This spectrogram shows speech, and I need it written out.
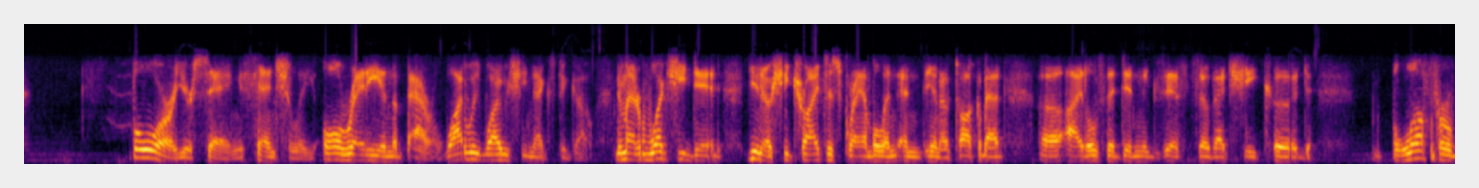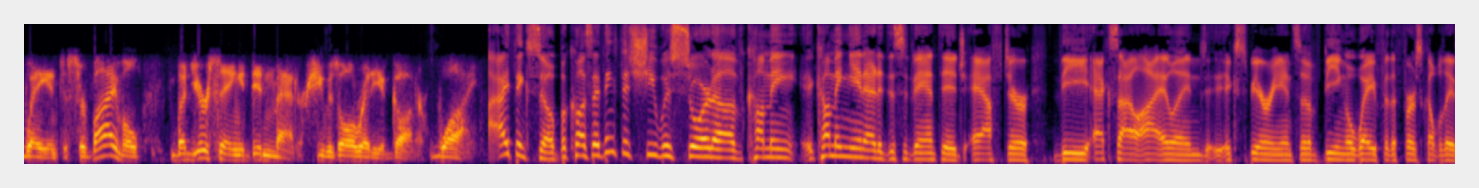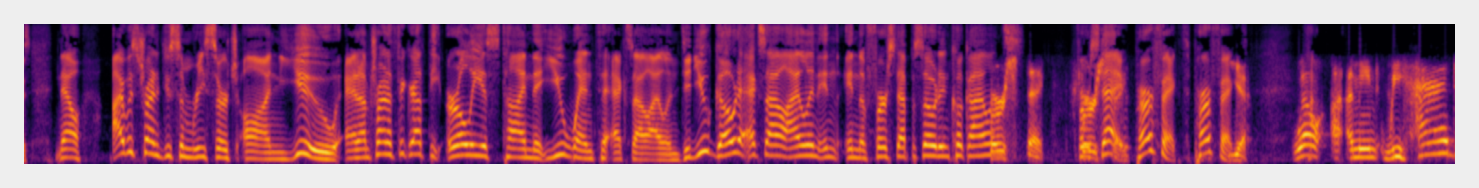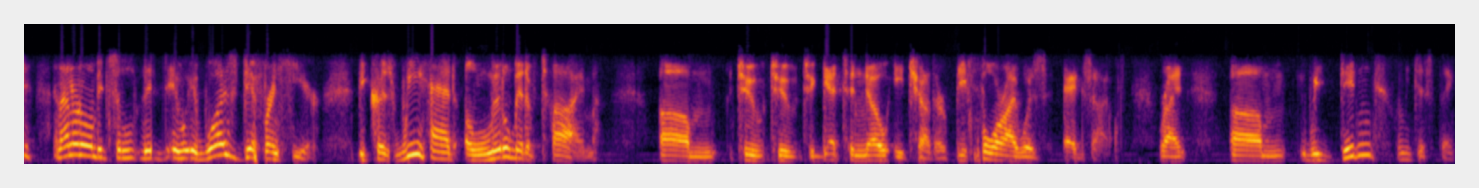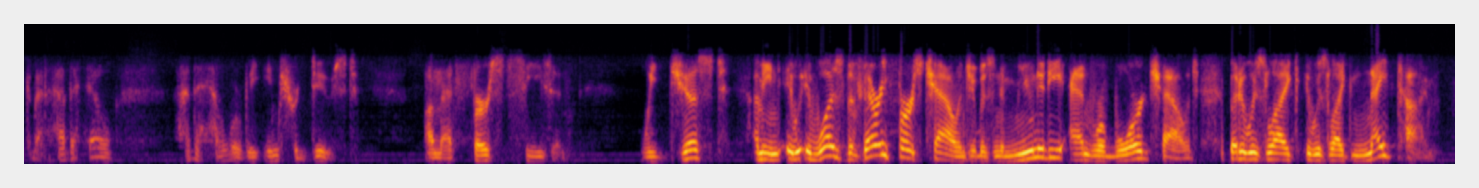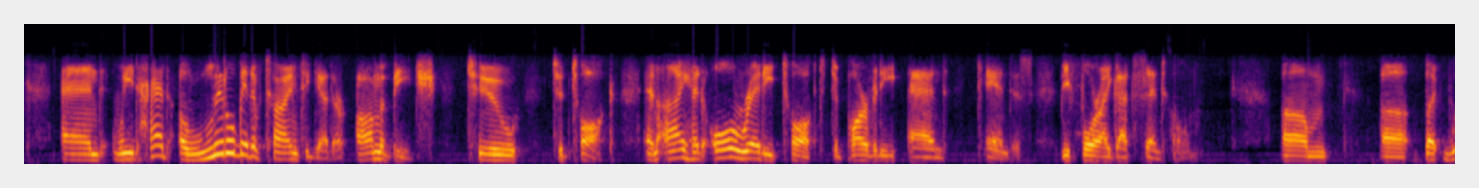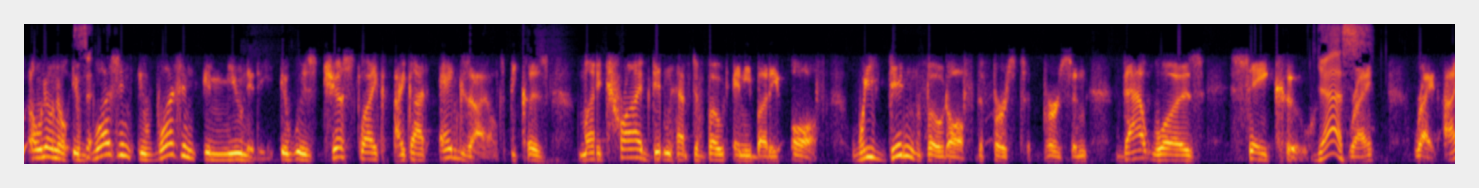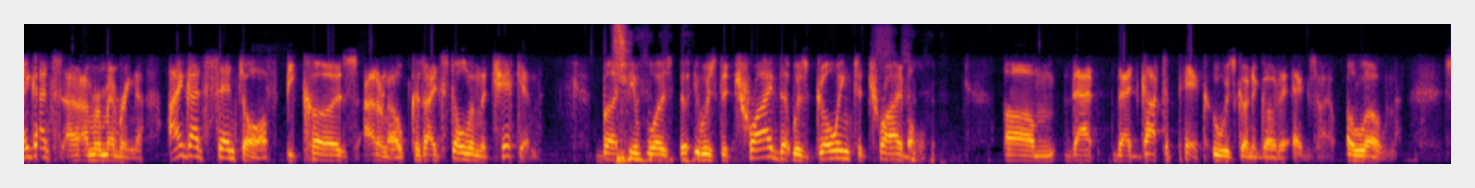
four? You're saying essentially already in the barrel. Why was Why was she next to go? No matter what she did, you know, she tried to scramble and and you know talk about uh, idols that didn't exist so that she could bluff her way into survival. But you're saying it didn't matter. She was already a goner. Why? I think so because I think that she was sort of coming coming in at a disadvantage after the Exile Island experience of being away for the first couple days. Now, I was trying to do some research on you, and I'm trying to figure out the earliest time that you went to Exile Island. Did you go to Exile Island in in the first episode in Cook Island? First thing. First, day. thing. Perfect. Perfect. Yeah. Well, I mean, we had, and I don't know if it's, a, it, it was different here because we had a little bit of time um, to to to get to know each other before I was exiled, right? Um, we didn't. Let me just think about how the hell how the hell were we introduced on that first season? We just. I mean, it, it was the very first challenge. It was an immunity and reward challenge, but it was like it was like nighttime, and we'd had a little bit of time together on the beach to to talk, and I had already talked to Parvati and Candice before I got sent home. Um, uh, but oh no no it So- wasn't it wasn't immunity it was just like I got exiled because my tribe didn't have to vote anybody off we didn't vote off the first person. That was Sekou Yes. right? Right. I got I'm remembering now. I got sent off because I don't know because I'd stolen the chicken. But it was it was the tribe that was going to tribal um, that that got to pick who was going to go to exile alone.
